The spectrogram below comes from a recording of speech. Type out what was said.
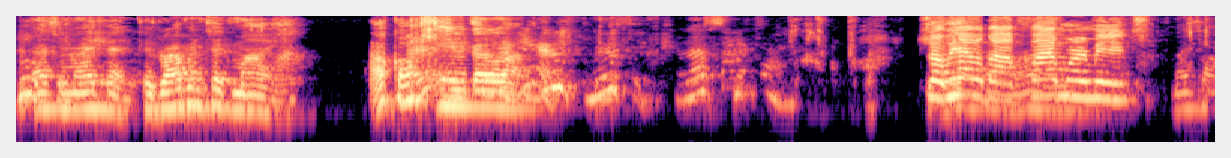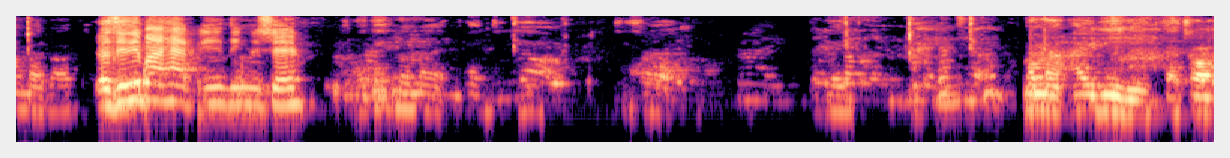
That's my pen because Robin took mine. Okay. Even though uh, Here, that's my phone. So we have about five more minutes. mine's on my pocket. Does anybody have anything to say? I Mama. Mama ID. That's all.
